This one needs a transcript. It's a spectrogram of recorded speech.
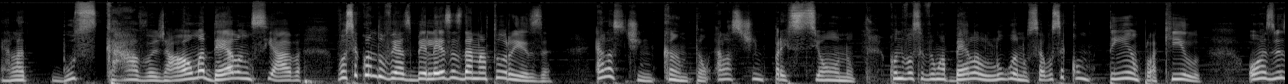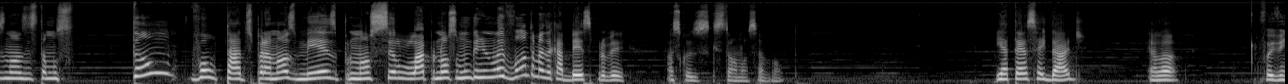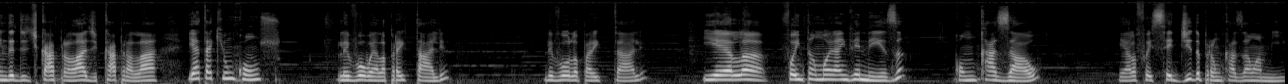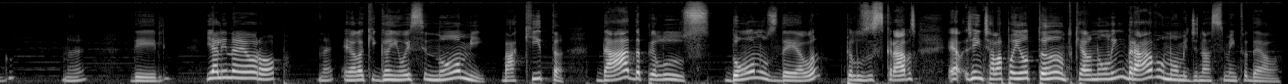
Ela buscava já, a alma dela ansiava. Você, quando vê as belezas da natureza, elas te encantam, elas te impressionam. Quando você vê uma bela lua no céu, você contempla aquilo. Ou às vezes nós estamos tão voltados para nós mesmos, para o nosso celular, para o nosso mundo, que a gente não levanta mais a cabeça para ver as coisas que estão à nossa volta. E até essa idade, ela foi vendida de cá para lá, de cá para lá, e até que um cônsul levou ela para Itália, levou-la para Itália, e ela foi então morar em Veneza com um casal, e ela foi cedida para um casal amigo, né, dele. E ali na Europa, né? Ela que ganhou esse nome, Baquita, dada pelos donos dela, pelos escravos. Ela, gente, ela apanhou tanto que ela não lembrava o nome de nascimento dela.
